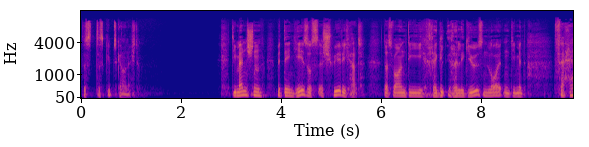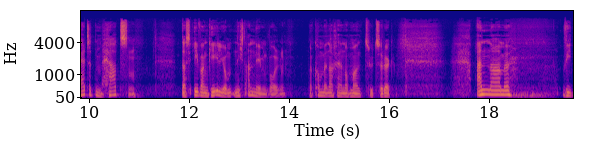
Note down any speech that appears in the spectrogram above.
Das, das gibt es gar nicht. Die Menschen, mit denen Jesus es schwierig hat, das waren die religiösen Leute, die mit verhärtetem Herzen das Evangelium nicht annehmen wollen. Da kommen wir nachher nochmal zu zurück. Annahme, wie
